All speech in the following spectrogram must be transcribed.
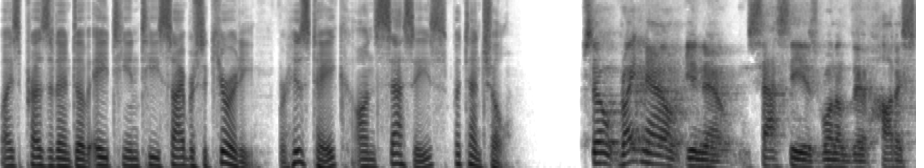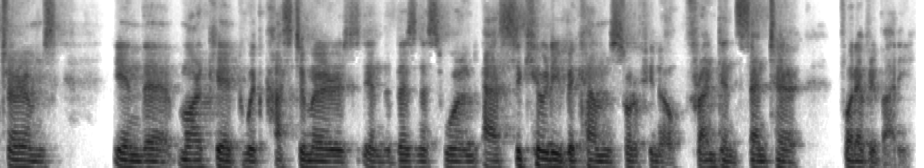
Vice President of AT&T Cybersecurity, for his take on SASE's potential. So right now, you know, SASE is one of the hottest terms in the market with customers in the business world as security becomes sort of, you know, front and center for everybody.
